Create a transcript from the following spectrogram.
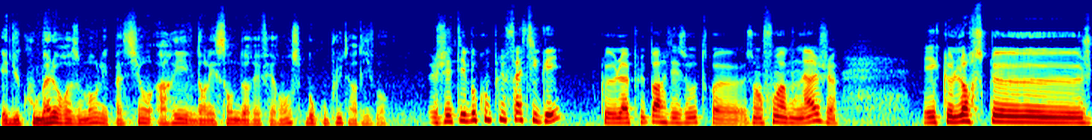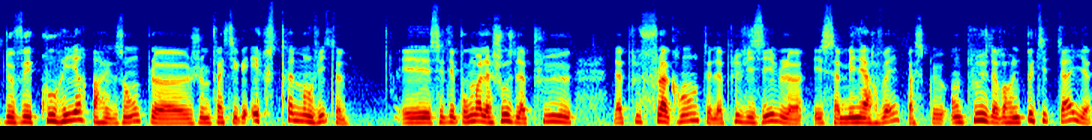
Et du coup, malheureusement, les patients arrivent dans les centres de référence beaucoup plus tardivement. J'étais beaucoup plus fatiguée que la plupart des autres euh, enfants à mon âge. Et que lorsque je devais courir, par exemple, euh, je me fatiguais extrêmement vite. Et c'était pour moi la chose la plus la plus flagrante, la plus visible, et ça m'énervait parce qu'en plus d'avoir une petite taille,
